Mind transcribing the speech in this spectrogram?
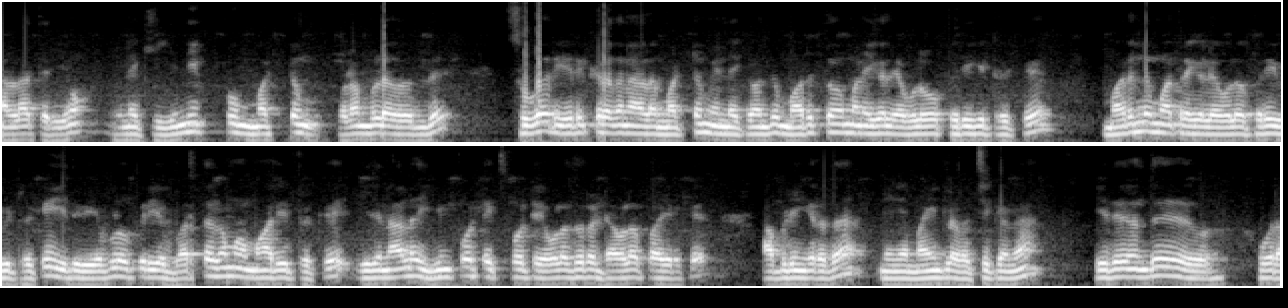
நல்லா தெரியும். இன்னைக்கு இனிப்பு மட்டும் உடம்புல வந்து சுகர் இருக்கிறதுனால மட்டும் இன்றைக்கி வந்து மருத்துவமனைகள் எவ்வளோ பெருகிட்டு இருக்கு. மருந்து மாத்திரைகள் எவ்வளோ பெருகிட்டுருக்கு இது எவ்வளோ பெரிய வர்த்தகமாக மாறிட்டுருக்கு இதனால் இதனால இம்போர்ட் எக்ஸ்போர்ட் எவ்வளோ தூரம் டெவலப் ஆகிருக்கு அப்படிங்கிறத நீங்கள் மைண்டில் வச்சுக்கோங்க. இது வந்து ஒரு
